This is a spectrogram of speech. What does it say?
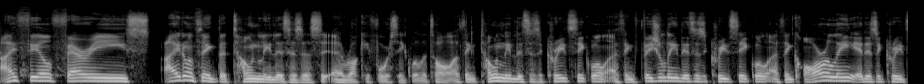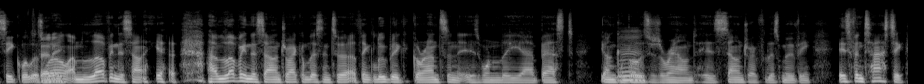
I feel very. I don't think that tonally this is a Rocky Four sequel at all. I think tonally this is a Creed sequel. I think visually this is a Creed sequel. I think orally it is a Creed sequel as Steady. well. I'm loving the sound. Yeah, I'm loving the soundtrack. I'm listening to it. I think Ludwig Göransson is one of the uh, best young composers around. His soundtrack for this movie is fantastic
